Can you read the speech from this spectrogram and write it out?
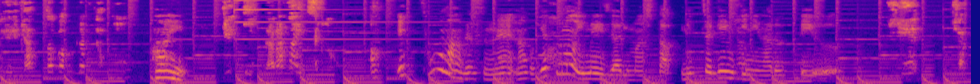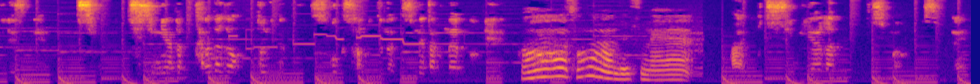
えーやったばっかりだと、はい。元気にならないんですよ。あ、え、そうなんですね。なんか逆のイメージありました。めっちゃ元気になるっていう。いえ、逆ですね。し縮み上がって、体がとにかくすごく寒くなって冷たくなるので、ああ、そうなんですね。あの縮み上がってしまうんですよね。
